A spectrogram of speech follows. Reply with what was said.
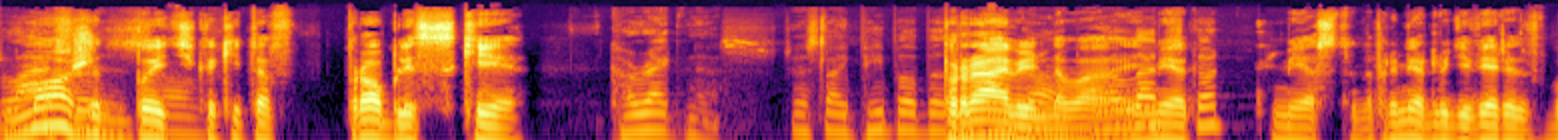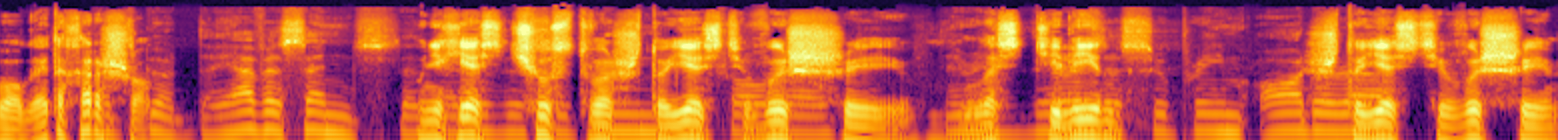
Может быть, какие-то проблески правильного имеют место. Например, люди верят в Бога. Это хорошо. У них есть чувство, что есть высший властелин, что есть высший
